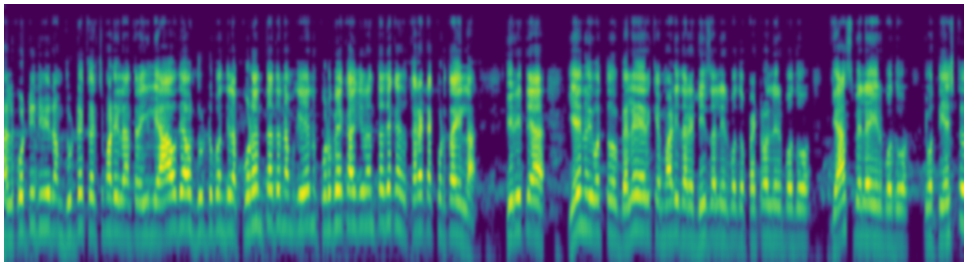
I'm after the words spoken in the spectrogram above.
ಅಲ್ಲಿ ಕೊಟ್ಟಿದ್ದೀವಿ ನಮ್ಮ ದುಡ್ಡೇ ಖರ್ಚು ಮಾಡಿಲ್ಲ ಅಂತಾರೆ. ಇಲ್ಲಿ ಯಾವುದೇ ಅವ್ರ ದುಡ್ಡು ಬಂದಿಲ್ಲ. ಕೊಡೋಂಥದ್ದು ನಮಗೆ ಏನು ಕೊಡಬೇಕಾಗಿರೋಂಥದ್ದೇ ಕರೆಕ್ಟಾಗಿ ಕೊಡ್ತಾ ಇಲ್ಲ. ಈ ರೀತಿಯ ಏನು ಇವತ್ತು ಬೆಲೆ ಏರಿಕೆ ಮಾಡಿದ್ದಾರೆ, ಡೀಸೆಲ್ ಇರ್ಬೋದು, ಪೆಟ್ರೋಲ್ ಇರ್ಬೋದು, ಗ್ಯಾಸ್ ಬೆಲೆ ಇರ್ಬೋದು, ಇವತ್ತು ಎಷ್ಟು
